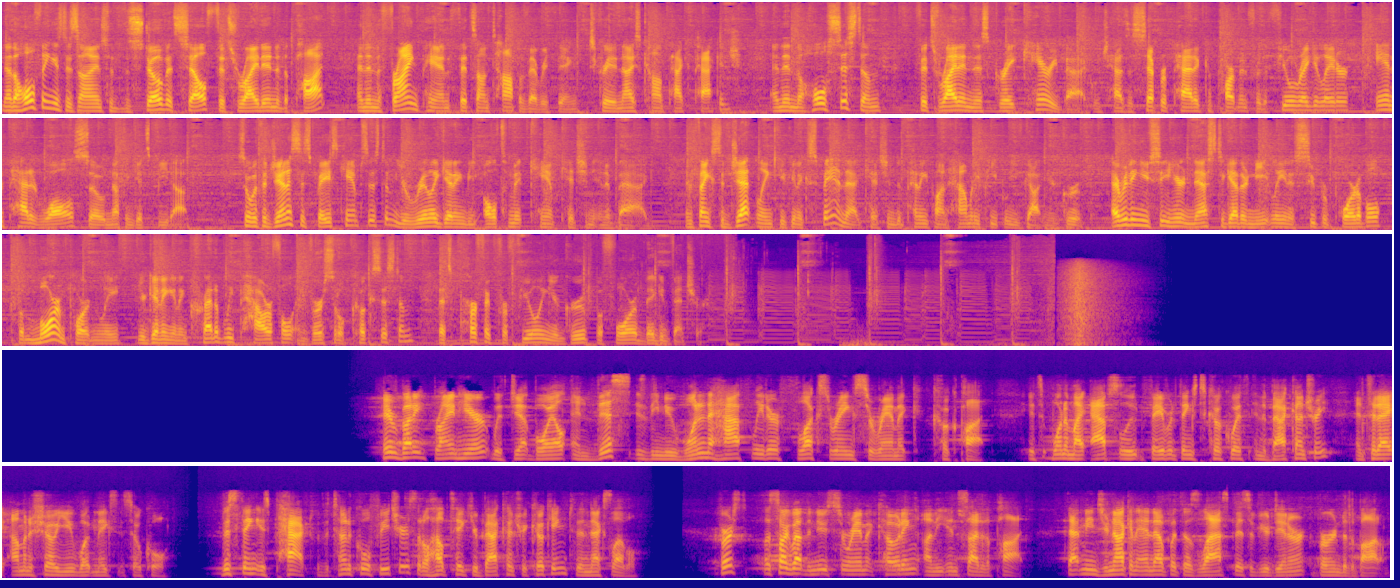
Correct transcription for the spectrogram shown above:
Now the whole thing is designed so that the stove itself fits right into the pot, and then the frying pan fits on top of everything to create a nice compact package. And then the whole system fits right in this great carry bag, which has a separate padded compartment for the fuel regulator and padded walls so nothing gets beat up. So with the Genesis Base Camp system, you're really getting the ultimate camp kitchen in a bag. And thanks to JetLink, you can expand that kitchen depending upon how many people you've got in your group. Everything you see here nests together neatly and is super portable, but more importantly, you're getting an incredibly powerful and versatile cook system that's perfect for fueling your group before a big adventure. Hey everybody, Brian here with Jet Jetboil, and this is the new one and a half liter Flux Ring ceramic cook pot. It's one of my absolute favorite things to cook with in the backcountry, and today I'm gonna show you what makes it so cool. This thing is packed with a ton of cool features that'll help take your backcountry cooking to the next level. First, let's talk about the new ceramic coating on the inside of the pot. That means you're not gonna end up with those last bits of your dinner burned to the bottom.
